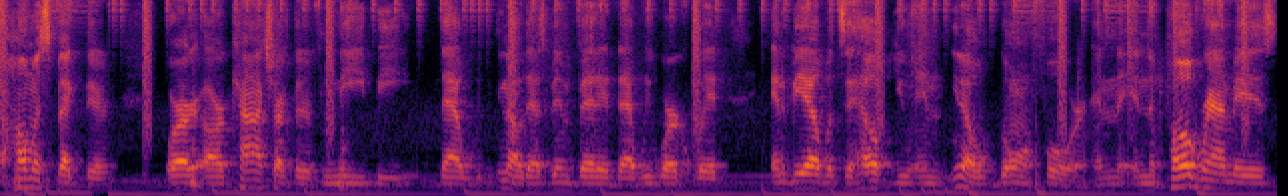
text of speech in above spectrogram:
a home inspector or, a contractor if need be that you know that's been vetted that we work with and be able to help you in you know going forward. And and the program is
